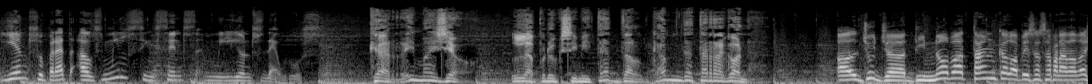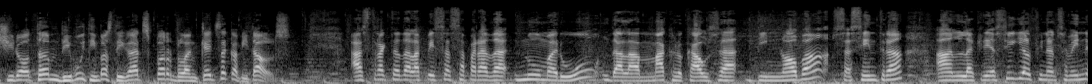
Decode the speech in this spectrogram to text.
i han superat els 1.500 milions d'euros. Carrer Major, la proximitat del Camp de Tarragona. El jutge d'Innova tanca la peça separada de Xirota amb 18 investigats per blanqueig de capitals. Es tracta de la peça separada número 1 de la macrocausa d'Innova. Se centra en la creació i el finançament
